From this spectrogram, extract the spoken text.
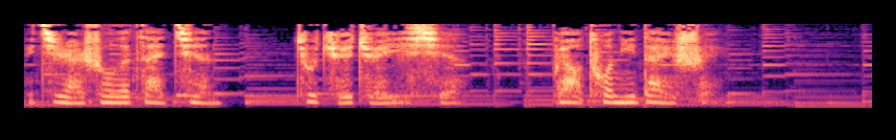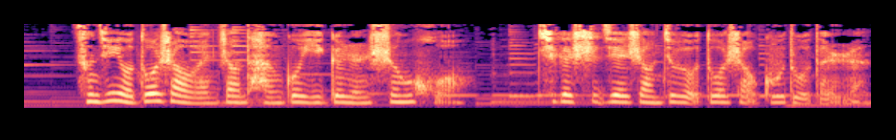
你既然说了再见，就决绝一些。不要拖泥带水。曾经有多少文章谈过一个人生活，这个世界上就有多少孤独的人。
